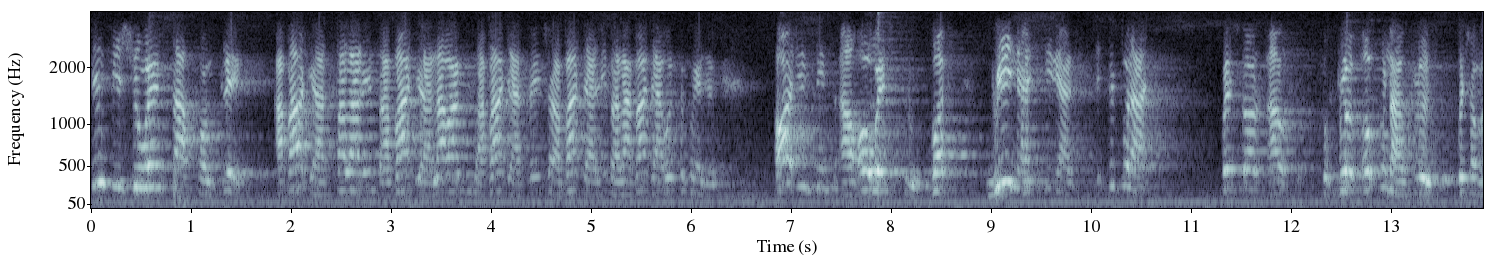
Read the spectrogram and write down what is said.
This issue when staff complain about their salaries, about their allowances, about their pension, about their leave, and about their working wages. All these things are always true. But we Nigerians, the people are question are open and close. Question,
